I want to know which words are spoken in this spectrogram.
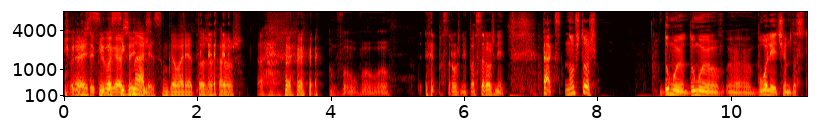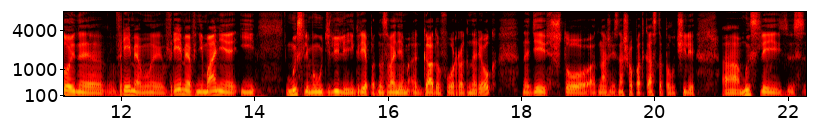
Сигналис, говорят, тоже хорош. Воу-воу-воу. Посторожнее, посторожнее. Так, ну что ж, думаю, думаю, э, более чем достойное время мы, время, внимание и мысли мы уделили игре под названием God of War Ragnarok. Надеюсь, что от наш, из нашего подкаста получили а, мысли, с,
